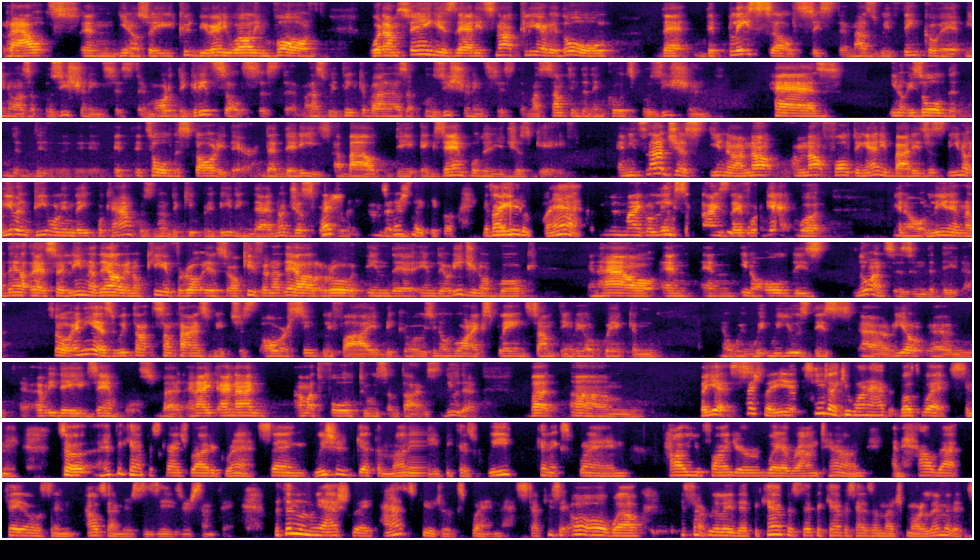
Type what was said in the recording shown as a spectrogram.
routes, and you know, so it could be very well involved. What I'm saying is that it's not clear at all that the place cell system, as we think of it, you know, as a positioning system, or the grid cell system, as we think about it as a positioning system, as something that encodes position, has, you know, is all the, the, the it, it's all the story there that there is about the example that you just gave and it's not just you know i'm not i'm not faulting anybody. It's just you know even people in the hippocampus you know they keep repeating that not just especially, especially people. If i read a grant even michael link sometimes they forget what you know lynn and nadel uh, so lynn nadel and o'keefe wrote is o'keefe and nadel wrote in the in the original book and how and and you know all these nuances in the data. So and yes we thought sometimes we just oversimplify because you know we want to explain something real quick and you know, we, we, we use these uh, real um, everyday examples, but and I and I'm I'm at fault too sometimes to do that, but um, but yes, especially it seems like you want to have it both ways to me. So hippocampus guys write a grant saying we should get the money because we can explain how you find your way around town and how that fails in Alzheimer's disease or something. But then when we actually ask you to explain that stuff, you say, oh, oh well, it's not really the hippocampus. The hippocampus has a much more limited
